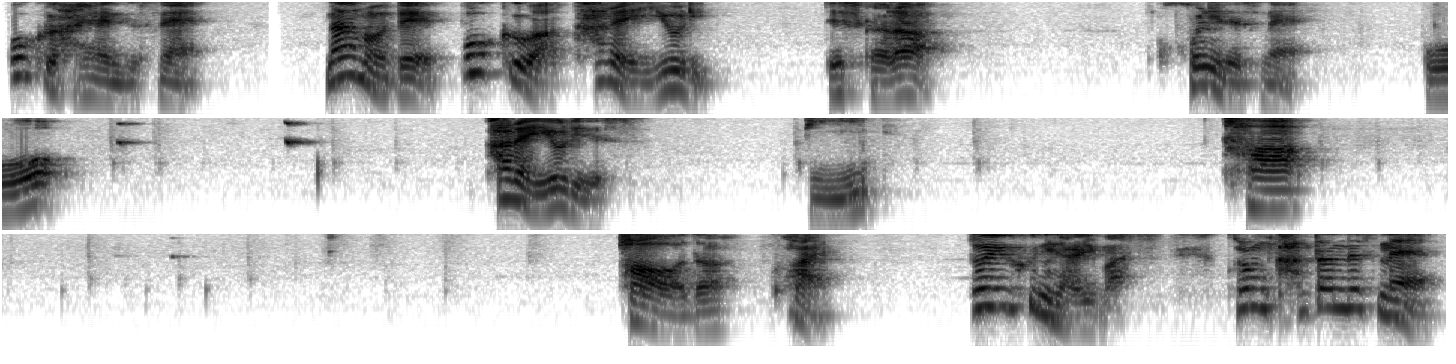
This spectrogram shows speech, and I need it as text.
僕が速いんですね。なので、僕は彼より。ですから、ここにですね、お彼よりです。比他跑得快というふうになります。これも簡単ですね。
